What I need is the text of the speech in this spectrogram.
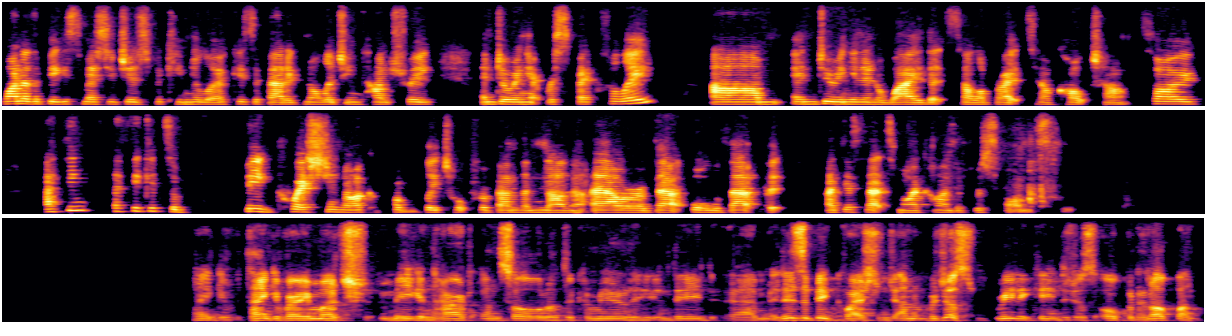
One of the biggest messages for Kinya Lurk is about acknowledging country and doing it respectfully um, and doing it in a way that celebrates our culture. So I think I think it's a big question. I could probably talk for about another hour about all of that, but I guess that's my kind of response. Thank you. Thank you very much, Megan, heart and soul of the community. Indeed, um, it is a big question and we're just really keen to just open it up on,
